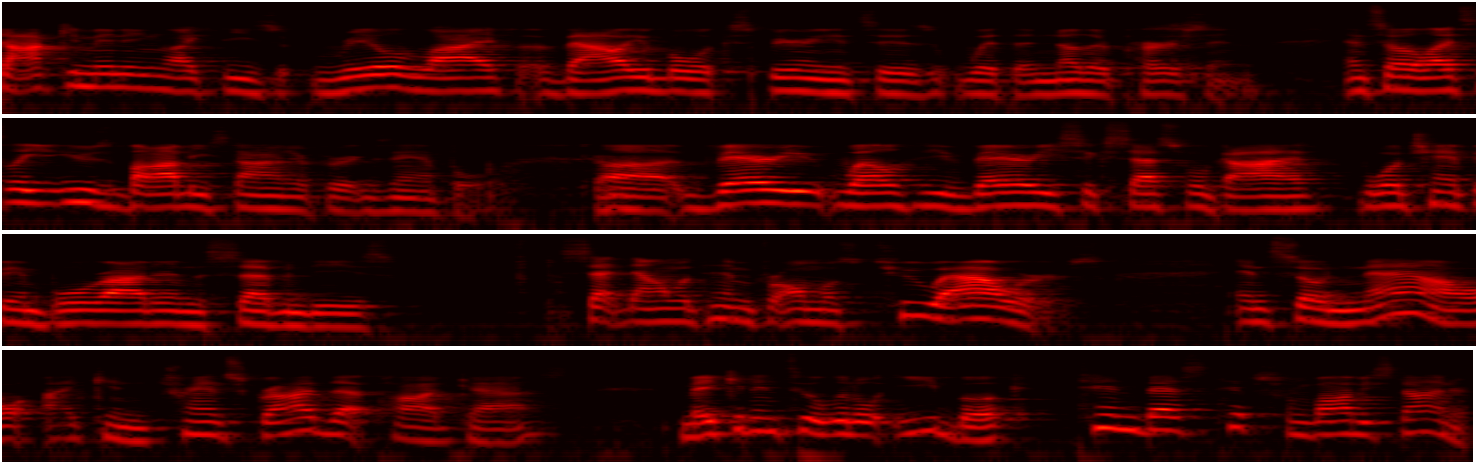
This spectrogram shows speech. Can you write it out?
documenting like these real life valuable experiences with another person. And so let's use Bobby Steiner for example. Uh, very wealthy, very successful guy, world champion bull rider in the 70s. Sat down with him for almost two hours. And so now I can transcribe that podcast, make it into a little ebook 10 best tips from Bobby Steiner.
